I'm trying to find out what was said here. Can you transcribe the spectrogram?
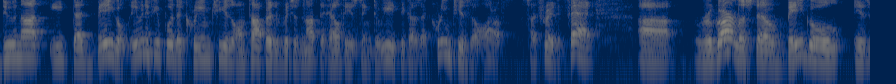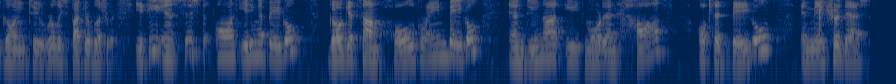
do not eat that bagel. Even if you put a cream cheese on top of it, which is not the healthiest thing to eat because a cream cheese is a lot of saturated fat, uh, regardless though, bagel is going to really spike your blood sugar. If you insist on eating a bagel, go get some whole grain bagel and do not eat more than half of that bagel and make sure that's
